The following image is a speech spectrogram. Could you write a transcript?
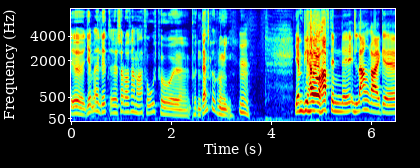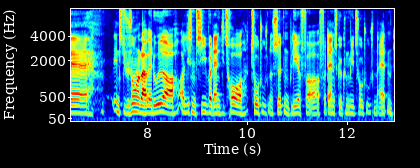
øh, hjemad lidt, øh, så har der også været meget fokus på, øh, på den danske økonomi. Mm. Jamen, vi har jo haft en, øh, en lang række øh, institutioner, der har været ude og, og ligesom sige, hvordan de tror 2017 bliver for, for dansk økonomi i 2018.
